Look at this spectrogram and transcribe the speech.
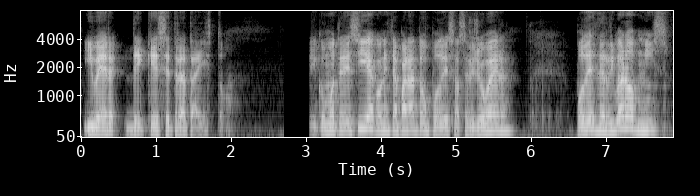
y ver de qué se trata esto. Y como te decía, con este aparato podés hacer llover, podés derribar ovnis,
